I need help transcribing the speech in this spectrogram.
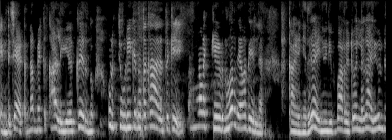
എന്റെ ചേട്ടന്റെ അമ്മയൊക്കെ കളിയാക്കുമായിരുന്നു ഒളിച്ചോടിയൊക്കെ ഇന്നത്തെ കാലത്തൊക്കെ നാണക്കേടെന്ന് പറഞ്ഞാൽ മതിയല്ല. കഴിഞ്ഞത് കഴിഞ്ഞു. ഇനിയിപ്പോൾ പറഞ്ഞിട്ട് വല്ല കാര്യമുണ്ട്?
